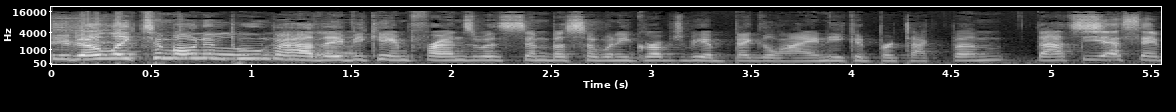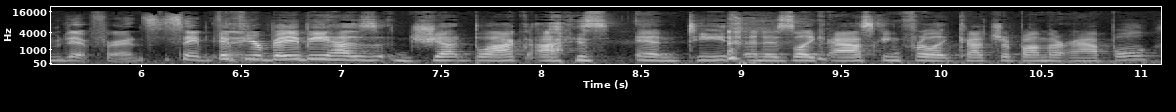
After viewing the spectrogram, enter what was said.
You know, like Timon and Oh Pumbaa, how they became friends with Simba, so when he grew up to be a big lion, he could protect them. That's Yeah, same difference. Same thing. If your baby has jet black eyes and teeth and is like asking for like ketchup on their apple,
